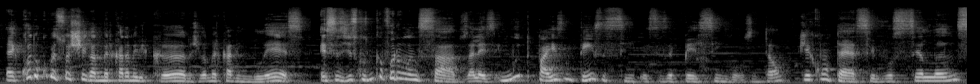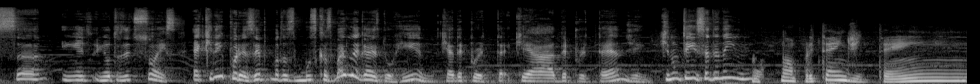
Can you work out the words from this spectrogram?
É, quando começou a chegar no mercado americano, chegar no mercado inglês, esses discos nunca foram lançados. Aliás, em muito país não tem esses, esses EPs singles. Então, o que acontece? Você lança em, em outras edições. É que nem, por exemplo, uma das músicas mais legais do Him, que é, The Prete- que é a The Pretending, que não tem em CD nenhum. Não, Pretende. Tem.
